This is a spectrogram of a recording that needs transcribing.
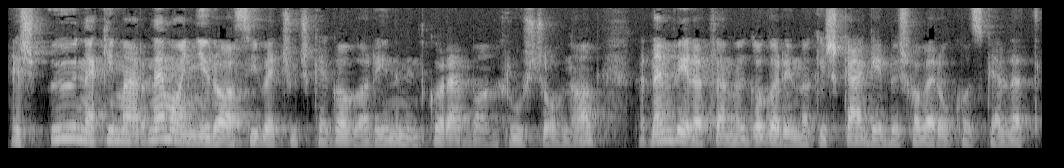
és ő neki már nem annyira a szíve csücske Gagarin, mint korábban Hruscsovnak, tehát nem véletlen, hogy Gagarinnak is KGB-s haverokhoz kellett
